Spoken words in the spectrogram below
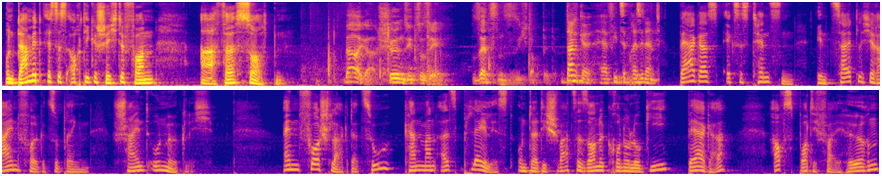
Und damit ist es auch die Geschichte von Arthur Salton. Berger, schön Sie zu sehen. Setzen Sie sich doch bitte. Danke, Herr Vizepräsident. Bergers Existenzen in zeitliche Reihenfolge zu bringen, scheint unmöglich. Einen Vorschlag dazu kann man als Playlist unter die schwarze Sonne Chronologie Berger auf Spotify hören.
